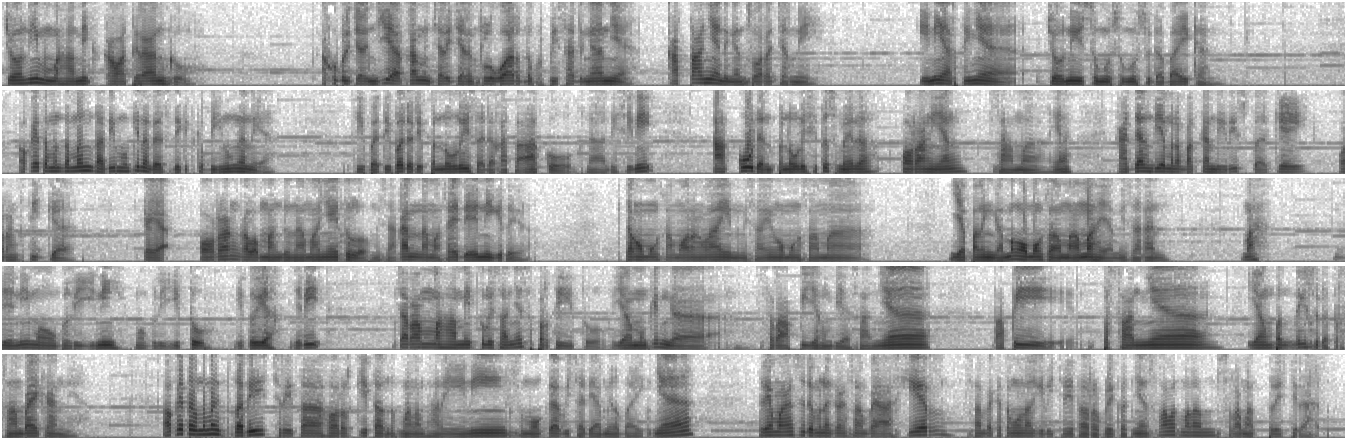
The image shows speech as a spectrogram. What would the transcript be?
Joni memahami kekhawatiranku. Aku berjanji akan mencari jalan keluar untuk berpisah dengannya, katanya dengan suara jernih. Ini artinya Joni sungguh-sungguh sudah baikan. Oke teman-teman tadi mungkin ada sedikit kebingungan ya. Tiba-tiba dari penulis ada kata aku. Nah di sini aku dan penulis itu sebenarnya orang yang sama ya. Kadang dia menempatkan diri sebagai orang ketiga. Kayak orang kalau manggil namanya itu loh. Misalkan nama saya Denny gitu ya. Kita ngomong sama orang lain, misalnya ngomong sama ya paling gampang ngomong sama mama ya, misalkan Mah, Denny mau beli ini, mau beli itu gitu ya. Jadi cara memahami tulisannya seperti itu. Ya mungkin nggak serapi yang biasanya tapi pesannya yang penting sudah tersampaikan ya. Oke teman-teman itu tadi cerita horor kita untuk malam hari ini. Semoga bisa diambil baiknya. Terima kasih sudah mendengarkan sampai akhir. Sampai ketemu lagi di cerita horor berikutnya. Selamat malam, selamat beristirahat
